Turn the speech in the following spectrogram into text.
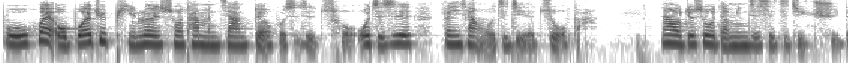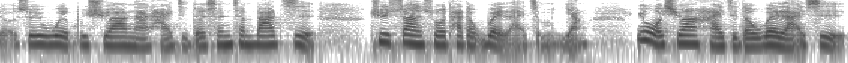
不会，我不会去评论说他们这样对或者是错，我只是分享我自己的做法。那我就说我的名字是自己取的，所以我也不需要拿孩子的生辰八字去算说他的未来怎么样，因为我希望孩子的未来是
